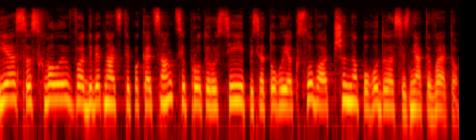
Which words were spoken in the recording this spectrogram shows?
ЄС схвалив 19-й пакет санкцій проти Росії після того, як Словаччина погодилася зняти вето.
